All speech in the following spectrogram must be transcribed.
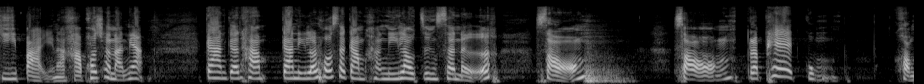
ที่ไปนะคะ เพราะฉะนั้นเนี่ยการกระทำการนิรโทษกรรมครั้งนี้เราจึงเสนอสองสองประเภทกลุ่มของ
